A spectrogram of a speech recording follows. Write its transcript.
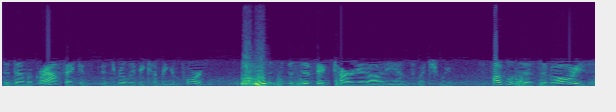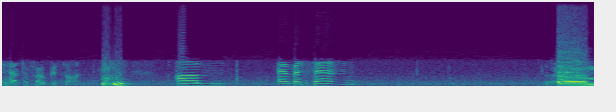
the demographic is, is really becoming important. Mhm. The specific target audience, which we publicists have always had to focus on. Mm-hmm. Um, MSN. Um,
